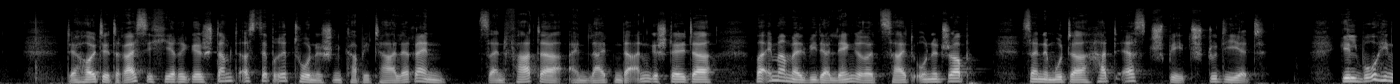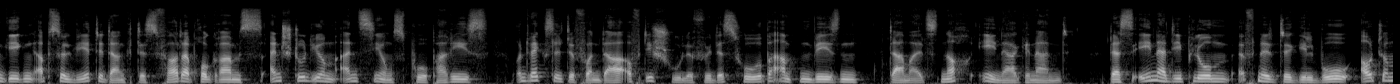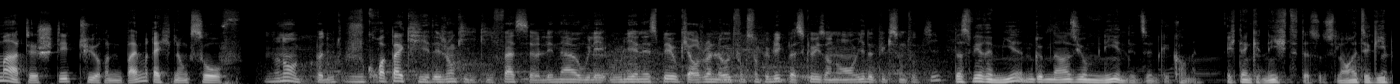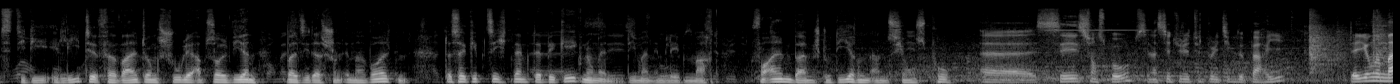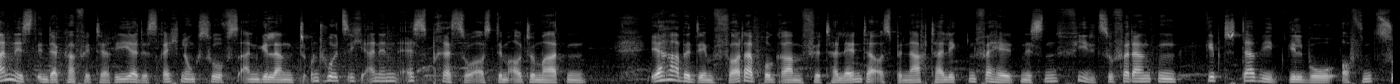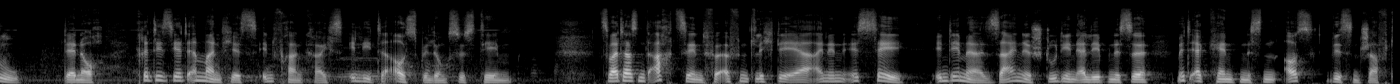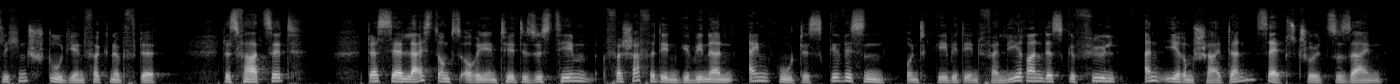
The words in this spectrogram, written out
Der heute 30-Jährige stammt aus der bretonischen Kapitale Rennes. Sein Vater, ein leitender Angestellter, war immer mal wieder längere Zeit ohne Job seine Mutter hat erst spät studiert. Gilbo hingegen absolvierte dank des Förderprogramms ein Studium an Sciences Po Paris und wechselte von da auf die Schule für das hohe Beamtenwesen, damals noch ENA genannt. Das ENA-Diplom öffnete Gilbo automatisch die Türen beim Rechnungshof. Non, non, pas du tout. Je crois pas qu'il y ait des gens qui, qui fassent l'ENA ou l'INSP ou qui rejoignent la haute fonction publique parce qu'ils en ont envie depuis qu'ils sont tout petits. Das wäre mir im Gymnasium nie in den Sinn gekommen. Ich denke nicht, dass es Leute gibt, die die Elite-Verwaltungsschule absolvieren, weil sie das schon immer wollten. Das ergibt sich dank der Begegnungen, die man im Leben macht, vor allem beim Studieren an Sciences Po. Euh, c'est Sciences Po, c'est l'Institut d'études politiques de Paris. Der junge Mann ist in der Cafeteria des Rechnungshofs angelangt und holt sich einen Espresso aus dem Automaten. Er habe dem Förderprogramm für Talente aus benachteiligten Verhältnissen viel zu verdanken, gibt David Gilbo offen zu. Dennoch kritisiert er manches in Frankreichs Elite-Ausbildungssystem. 2018 veröffentlichte er einen Essay, in dem er seine Studienerlebnisse mit Erkenntnissen aus wissenschaftlichen Studien verknüpfte. Das Fazit Das sehr leistungsorientierte System verschaffe den Gewinnern ein gutes Gewissen und gebe den Verlierern das Gefühl, an ihrem Scheitern selbst schuld zu sein.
